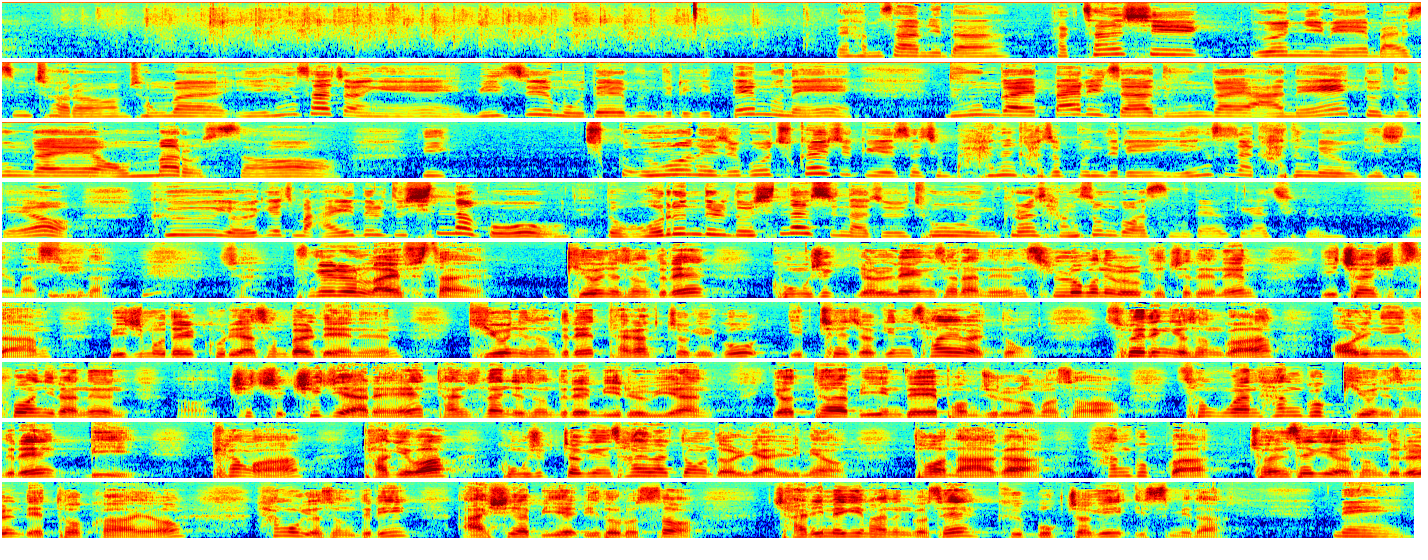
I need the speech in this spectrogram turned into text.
네, 감사합니다. 박창식 의원님의 말씀처럼 정말 이 행사장에 미즈 모델분들이기 때문에 누군가의 딸이자 누군가의 아내 또 누군가의 엄마로서 이 축- 응원해주고 축하해주기 위해서 지금 많은 가족분들이 이 행사장 가득 메우고 계신데요. 그 열기가 좀 아이들도 신나고 또 어른들도 신날 수 있는 아주 좋은 그런 장소인 것 같습니다. 여기가 지금. 네, 맞습니다. 자, 풍요로운 라이프스타일. 기혼 여성들의 공식 연례 행사라는 슬로건을 걸고 개최되는 2013 미즈모델 코리아 선발대회는 기혼 여성들의 다각적이고 입체적인 사회활동, 소외된 여성과 어린이 후원이라는 어, 취지, 취지 아래 단순한 여성들의 미를 위한 여타 미인대회의 범주를 넘어서 성공한 한국 기혼 여성들의 미, 평화, 박애와 공식적인 사회활동을 널리 알리며 더 나아가 한국과 전 세계 여성들을 네트워크하여 한국 여성들이 아시아 미의 리더로서 자리매김하는 것에 그 목적이 있습니다. 네.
